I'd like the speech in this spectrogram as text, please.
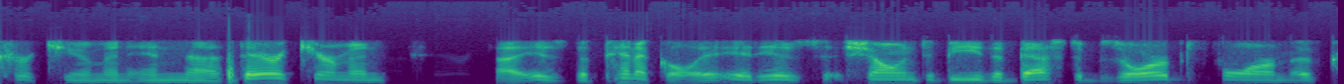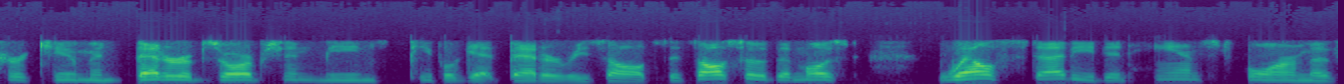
curcumin, and uh, theracumin uh, is the pinnacle. It, it has shown to be the best absorbed form of curcumin. Better absorption means people get better results. It's also the most well studied enhanced form of,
